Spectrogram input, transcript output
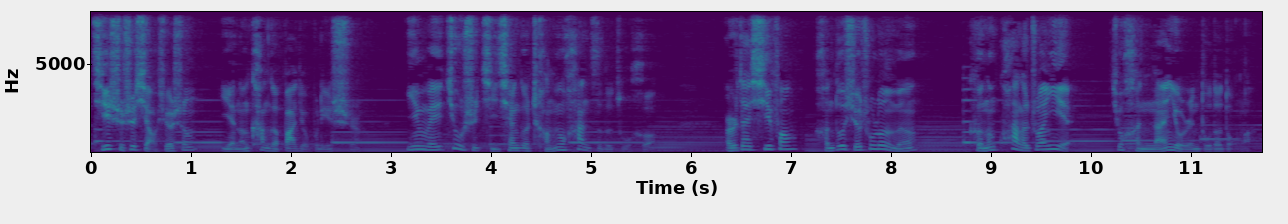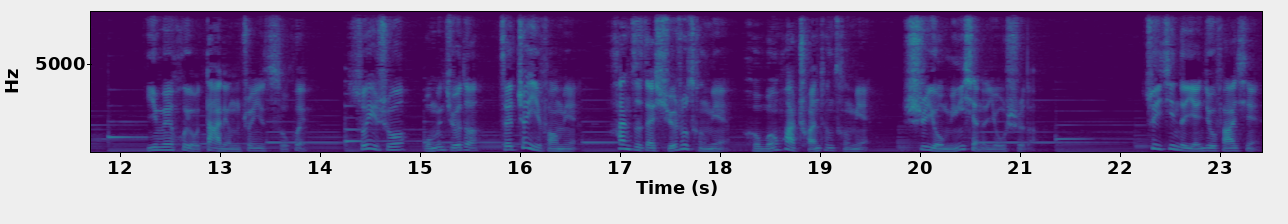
即使是小学生也能看个八九不离十，因为就是几千个常用汉字的组合。而在西方，很多学术论文可能跨了专业就很难有人读得懂了，因为会有大量的专业词汇。所以说，我们觉得在这一方面，汉字在学术层面和文化传承层面是有明显的优势的。最近的研究发现，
